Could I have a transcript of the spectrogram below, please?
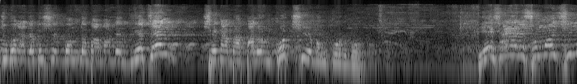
যুবরাজ অভিষেক বন্দ্যোপাধ্যায় দিয়েছেন, সেটা আমরা পালন করছি এবং করব। এসআইয়ের সময় ছিল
